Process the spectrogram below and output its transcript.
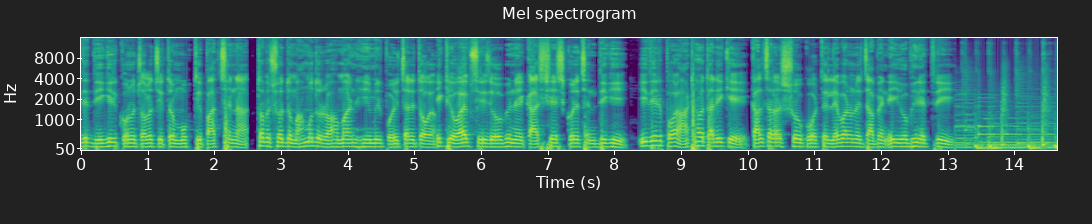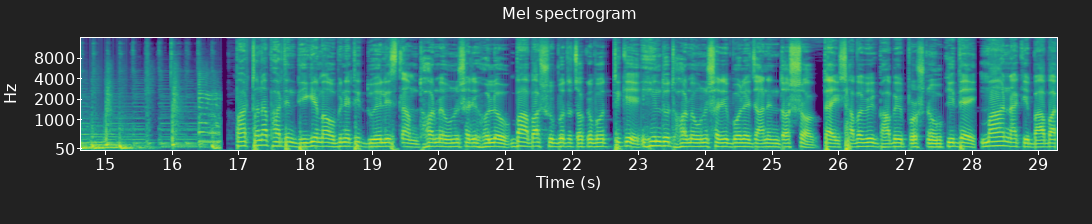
ঈদের দিঘির কোনো চলচ্চিত্র মুক্তি পাচ্ছে না। তবে সদ্য মাহমুদুর রহমান হিমির পরিচালিত একটি ওয়েব সিরিজে অভিনয় কাজ শেষ করেছেন দিঘি। ঈদের পর আঠারো তারিখে কালচারাল শো করতে লেবাননে যাবেন এই অভিনেত্রী। প্রার্থনা ফারদিন দিঘির মা অভিনেত্রী দুয়েল ইসলাম ধর্মে অনুসারী হলেও বাবা সুব্রত চক্রবর্তীকে হিন্দু ধর্মে অনুসারী বলে জানেন দর্শক। তাই স্বাভাবিকভাবে প্রশ্ন উকি দেয়, মা নাকি বাবা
